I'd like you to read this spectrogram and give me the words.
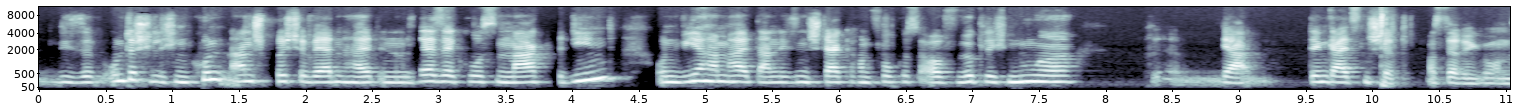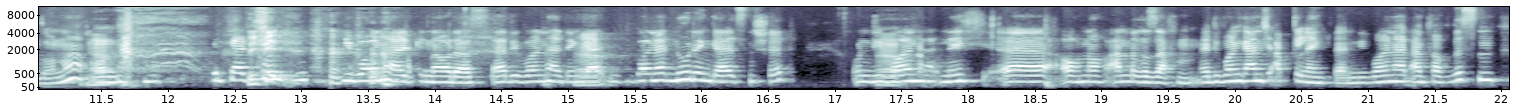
diese unterschiedlichen Kundenansprüche werden halt in einem sehr, sehr großen Markt bedient und wir haben halt dann diesen stärkeren Fokus auf wirklich nur, äh, ja, den geilsten Shit aus der Region, so, ne? Ja. Und es gibt halt Kunden, die wollen halt genau das, ja, die wollen halt den ja. geil, die wollen halt nur den geilsten Shit. Und die ja. wollen halt nicht äh, auch noch andere Sachen. Ja, die wollen gar nicht abgelenkt werden. Die wollen halt einfach wissen,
